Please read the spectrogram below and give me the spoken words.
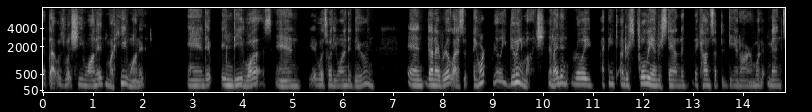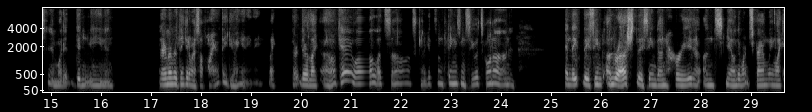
that, that was what she wanted and what he wanted, and it indeed was, and it was what he wanted to do, and and then I realized that they weren't really doing much. And I didn't really, I think, under, fully understand the, the concept of DNR and what it meant and what it didn't mean. And and I remember thinking to myself, why aren't they doing anything? Like they're they're like, okay, well, let's uh, let's kind of get some things and see what's going on. And and they they seemed unrushed, they seemed unhurried, un, you know, they weren't scrambling like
